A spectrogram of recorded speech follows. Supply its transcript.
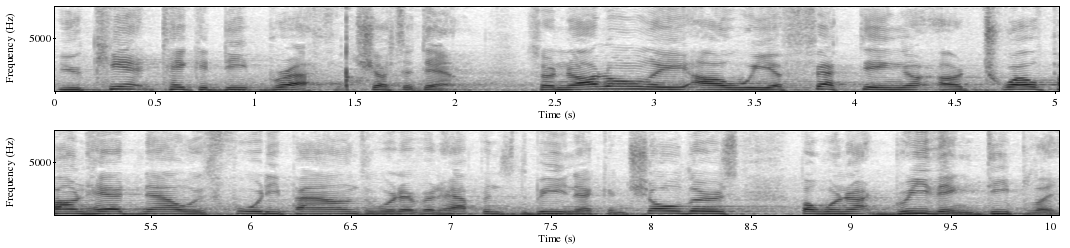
You can't take a deep breath, it shuts it down. So not only are we affecting a 12 pound head now is 40 pounds or whatever it happens to be, neck and shoulders, but we're not breathing deeply.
